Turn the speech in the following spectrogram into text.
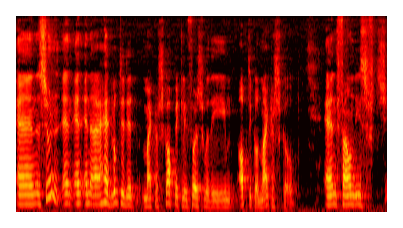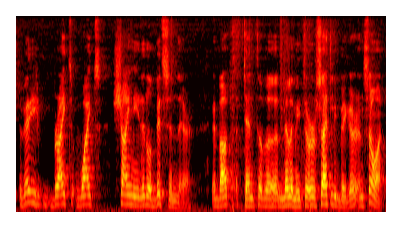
And soon, and, and, and I had looked at it microscopically first with the optical microscope and found these very bright white shiny little bits in there about a tenth of a millimeter slightly bigger and so on.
